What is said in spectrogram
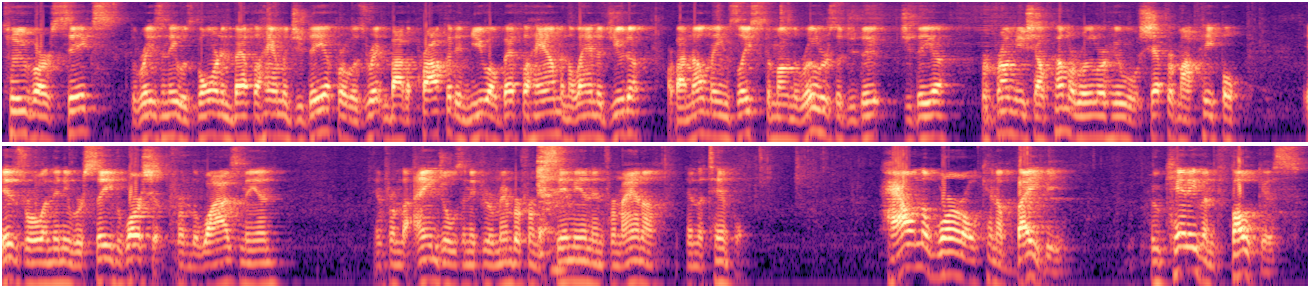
2, verse 6, the reason he was born in Bethlehem of Judea, for it was written by the prophet, And you, O Bethlehem, in the land of Judah, are by no means least among the rulers of Judea, for from you shall come a ruler who will shepherd my people Israel. And then he received worship from the wise men and from the angels, and if you remember, from Simeon and from Anna in the temple. How in the world can a baby who can't even focus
